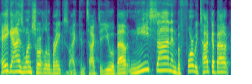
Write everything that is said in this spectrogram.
Hey guys, one short little break so I can talk to you about Nissan. And before we talk about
